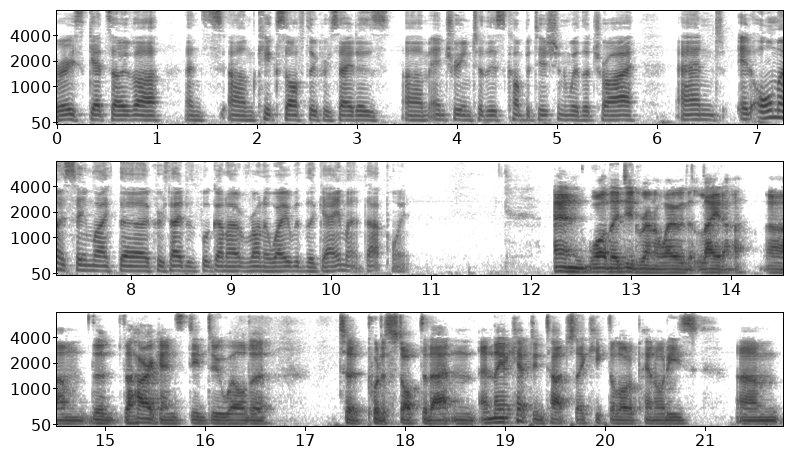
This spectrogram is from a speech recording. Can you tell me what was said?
Reece gets over and um, kicks off the Crusaders' um, entry into this competition with a try, and it almost seemed like the Crusaders were going to run away with the game at that point. and while they did run away with it later, um, the the Hurricanes did do well to to put a stop to that, and, and they kept in touch. They kicked a lot of penalties. Um,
